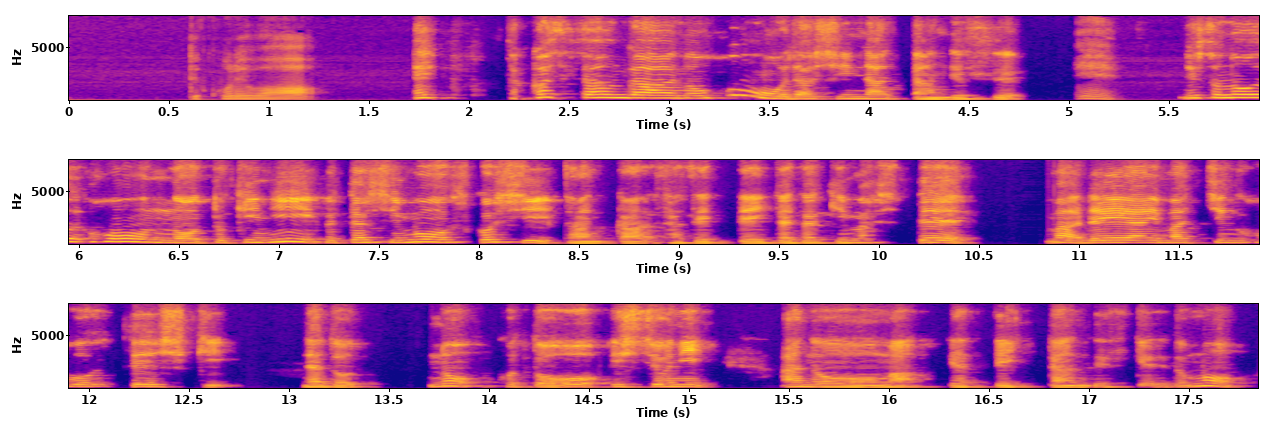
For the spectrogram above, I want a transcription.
てこれは？え、高須さんがあの本をお出しになったんです。ええ。で、その本の時に私も少し参加させていただきまして、まあ恋愛マッチング方程式などのことを一緒に、あの、まあやっていったんですけれども、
